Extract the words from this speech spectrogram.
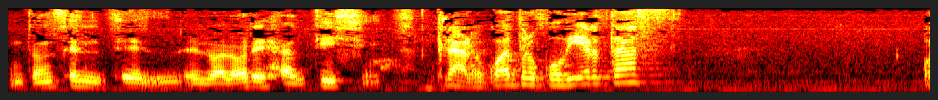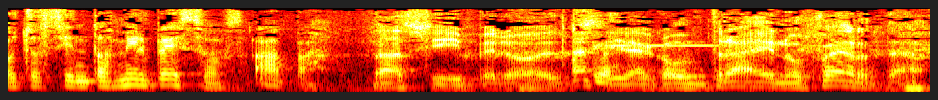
Entonces el, el, valor es altísimo. Claro, cuatro cubiertas, 800 mil pesos. Apa. Ah, sí, pero si la contrae en oferta.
